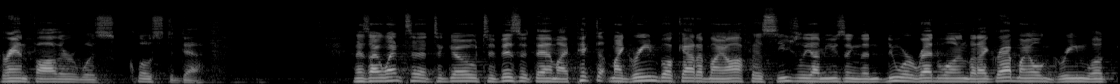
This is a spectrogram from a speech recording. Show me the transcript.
grandfather was close to death. And as I went to, to go to visit them, I picked up my green book out of my office. Usually I'm using the newer red one, but I grabbed my old green book.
